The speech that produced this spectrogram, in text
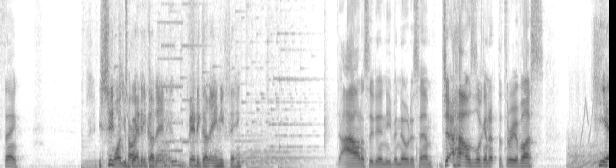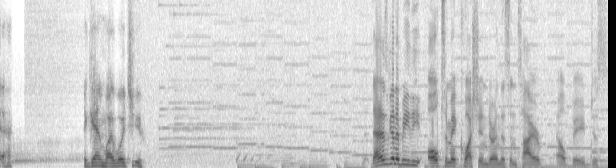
thing. You see, One you barely got, any, barely got anything. I honestly didn't even notice him. I was looking at the three of us. Yeah. Again, why would you? That is gonna be the ultimate question during this entire LP. Just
